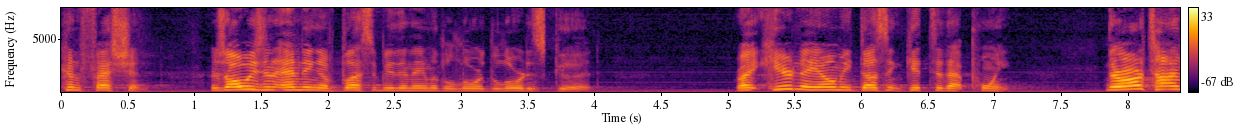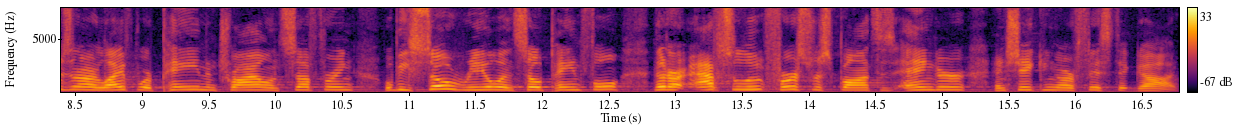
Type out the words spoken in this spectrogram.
confession. There's always an ending of blessed be the name of the Lord. The Lord is good. Right? Here, Naomi doesn't get to that point. There are times in our life where pain and trial and suffering will be so real and so painful that our absolute first response is anger and shaking our fist at God.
